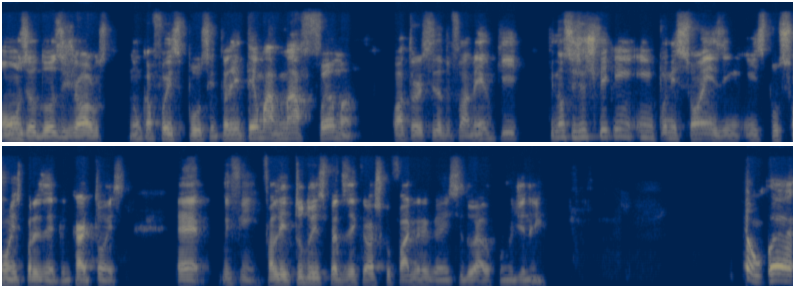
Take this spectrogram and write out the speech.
11 ou 12 jogos, nunca foi expulso. Então ele tem uma má fama com a torcida do Flamengo que, que não se justifica em, em punições, em, em, expulsões, por exemplo, em cartões. É, enfim, falei tudo isso para dizer que eu acho que o Fagner ganha esse duelo com o Rudinei. Então, é,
